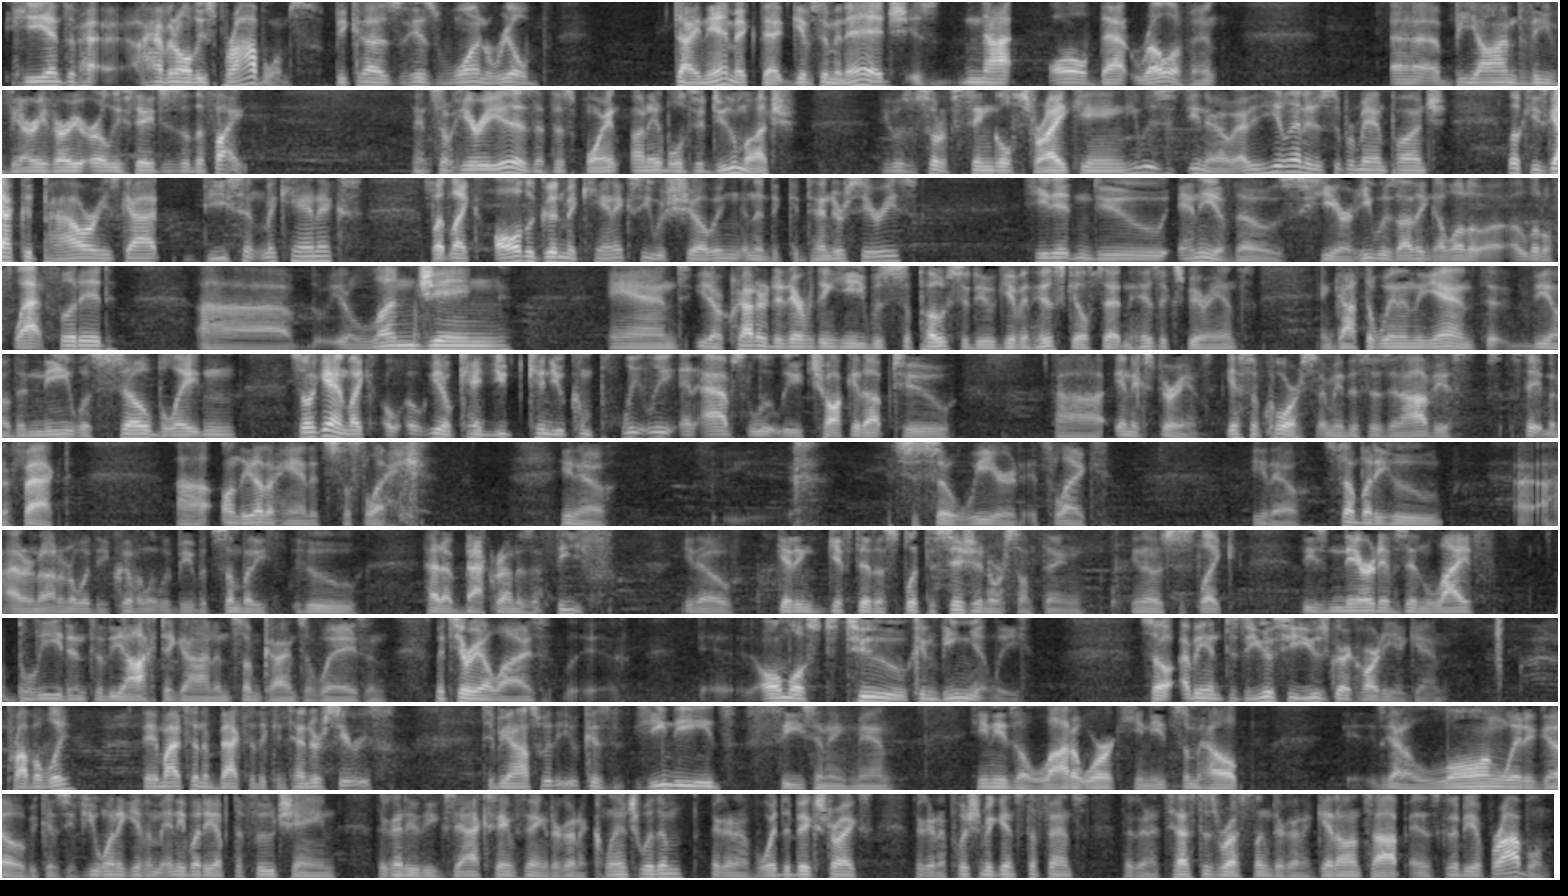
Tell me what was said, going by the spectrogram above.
He ends up ha- having all these problems because his one real dynamic that gives him an edge is not all that relevant uh, beyond the very, very early stages of the fight. And so here he is at this point, unable to do much. He was sort of single striking. He was just, you know, I mean, he landed a Superman punch. Look, he's got good power. He's got decent mechanics. But like all the good mechanics he was showing in the contender series, he didn't do any of those here. He was, I think, a little a little flat footed uh, you know, lunging, and you know, Crowder did everything he was supposed to do given his skill set and his experience, and got the win in the end. The, you know, the knee was so blatant. So again, like oh, oh, you know, can you can you completely and absolutely chalk it up to uh, inexperience? Yes, of course. I mean, this is an obvious statement of fact. Uh, on the other hand, it's just like, you know, it's just so weird. It's like, you know, somebody who I, I don't know. I don't know what the equivalent would be, but somebody who had a background as a thief, you know, getting gifted a split decision or something. You know, it's just like these narratives in life bleed into the octagon in some kinds of ways and materialize uh, almost too conveniently. So, I mean, does the UFC use Greg Hardy again? Probably. They might send him back to the contender series, to be honest with you, because he needs seasoning, man. He needs a lot of work. He needs some help he's got a long way to go because if you want to give him anybody up the food chain, they're going to do the exact same thing. They're going to clinch with him. They're going to avoid the big strikes. They're going to push him against the fence. They're going to test his wrestling. They're going to get on top, and it's going to be a problem.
